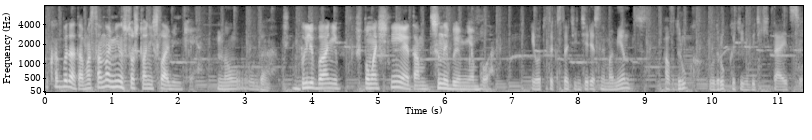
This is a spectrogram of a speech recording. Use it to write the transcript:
Ну, как бы да, там основной минус то, что они слабенькие. Ну, да. Были бы они помощнее, там цены бы им не было. И вот это, кстати, интересный момент. А вдруг, вдруг какие-нибудь китайцы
